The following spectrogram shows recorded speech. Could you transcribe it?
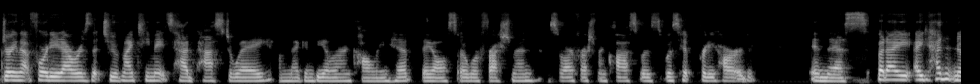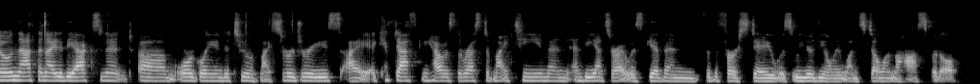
during that 48 hours that two of my teammates had passed away, Megan Beeler and Colleen Hipp. They also were freshmen. So our freshman class was was hit pretty hard in this. But I, I hadn't known that the night of the accident um, or going into two of my surgeries. I, I, kept asking how was the rest of my team, and, and the answer I was given for the first day was, well, you're the only one still in the hospital.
